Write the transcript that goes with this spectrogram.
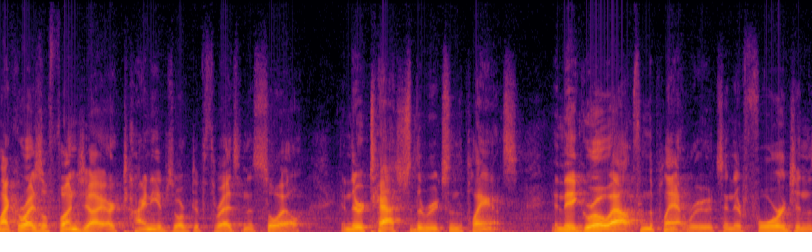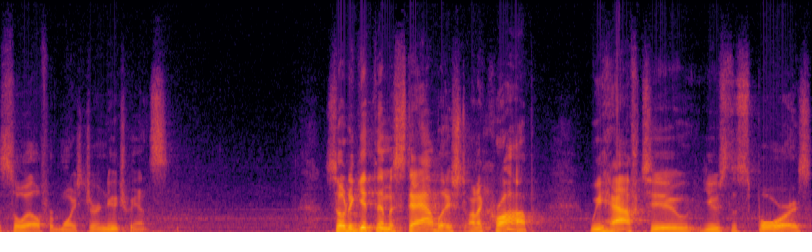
Mycorrhizal fungi are tiny absorptive threads in the soil, and they're attached to the roots of the plants. And they grow out from the plant roots and they're forage in the soil for moisture and nutrients. So to get them established on a crop, we have to use the spores,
